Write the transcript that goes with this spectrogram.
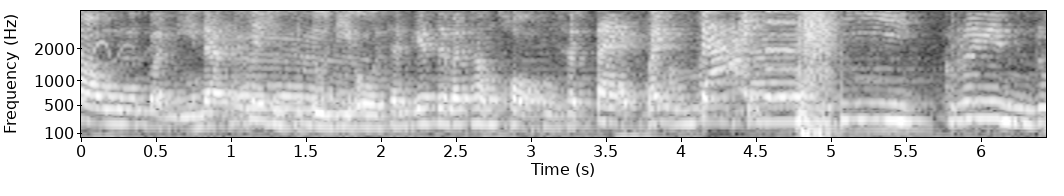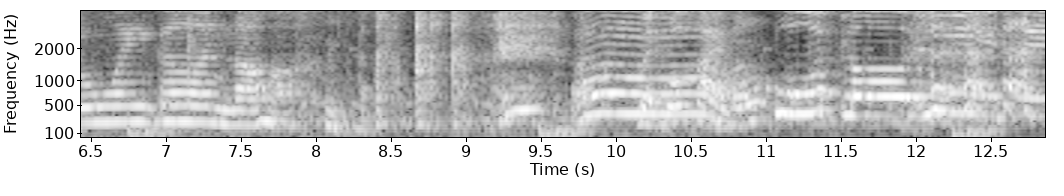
เบาๆมือกว่านี้นะ ถ้าแกอยู่สตูดิโอฉันก็จะมาทำของของฉันแตกไม่ได้มีกลิ่นด้วยกันเนาะเหมือนพวกขายมังคุดเลยสิ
